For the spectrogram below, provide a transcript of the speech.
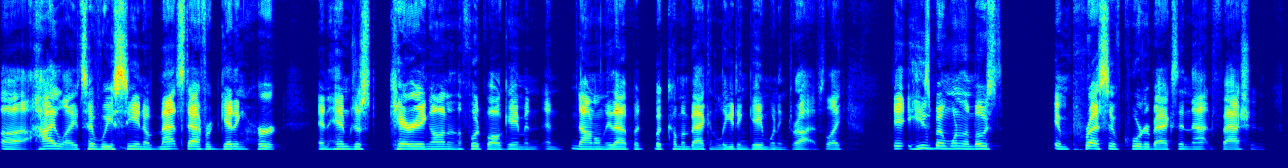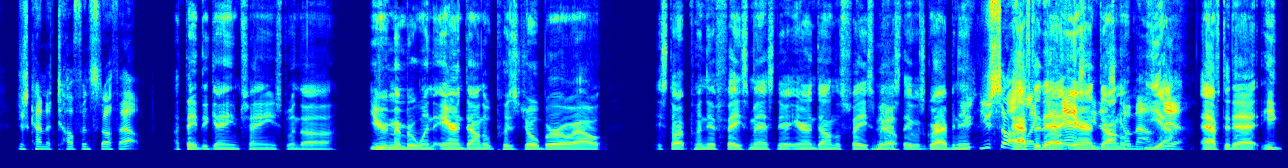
uh, highlights have we seen of Matt Stafford getting hurt and him just carrying on in the football game and, and not only that but but coming back and leading game winning drives like it, he's been one of the most impressive quarterbacks in that fashion just kind of toughing stuff out I think the game changed when the you remember when Aaron Donald puts Joe Burrow out. They start putting their face mask near Aaron Donald's face Yeah. mask. They was grabbing it. you saw After like, the that, Aaron Donald. come out. Yeah. yeah. After that, he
